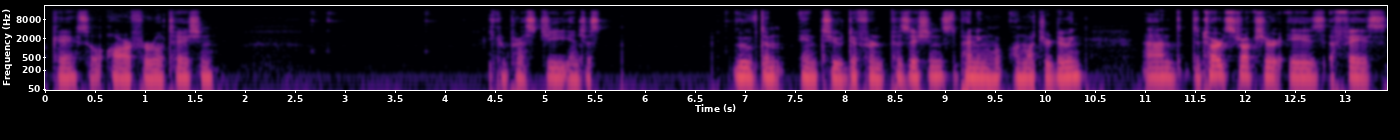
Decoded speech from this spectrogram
Okay, so R for rotation. You can press G and just move them into different positions depending on what you're doing. And the third structure is a face.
